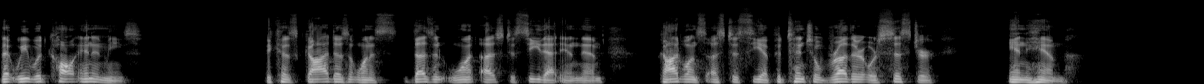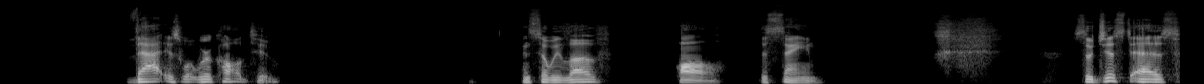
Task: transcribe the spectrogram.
that we would call enemies because God doesn't want us, doesn't want us to see that in them. God wants us to see a potential brother or sister in Him. That is what we're called to. And so we love all the same. So just as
